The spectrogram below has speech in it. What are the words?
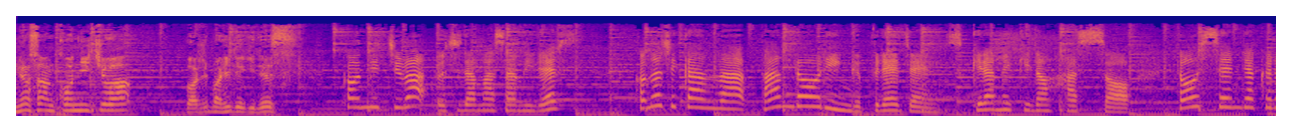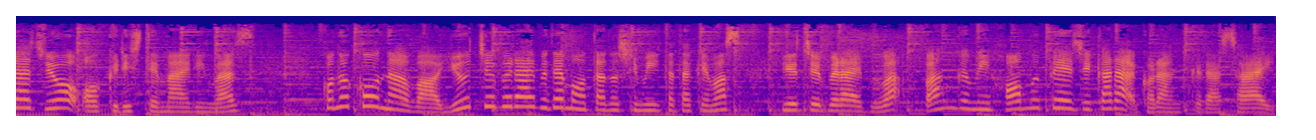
皆さんこんにちは。和島秀樹です。こんにちは内田まさです。この時間はパンローリングプレゼンスきらめきの発想投資戦略ラジオをお送りしてまいります。このコーナーは YouTube ライブでもお楽しみいただけます。YouTube ライブは番組ホームページからご覧ください。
